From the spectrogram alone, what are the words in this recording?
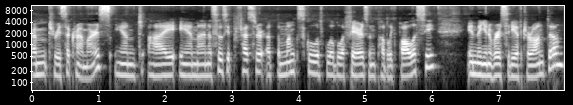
I'm Teresa Kramarz, and I am an associate professor at the Munk School of Global Affairs and Public Policy in the University of Toronto.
